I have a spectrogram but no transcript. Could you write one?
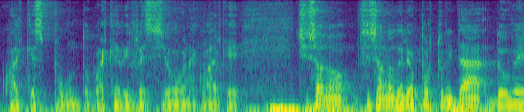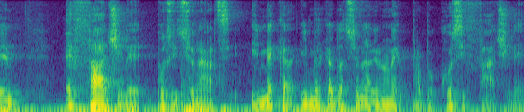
qualche spunto, qualche riflessione, qualche... Ci sono, ci sono delle opportunità dove è facile posizionarsi, il, merc- il mercato azionario non è proprio così facile,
